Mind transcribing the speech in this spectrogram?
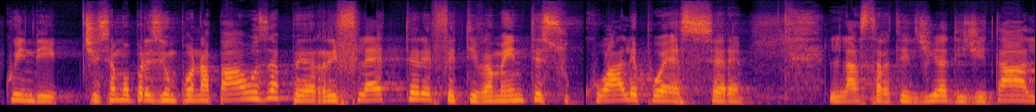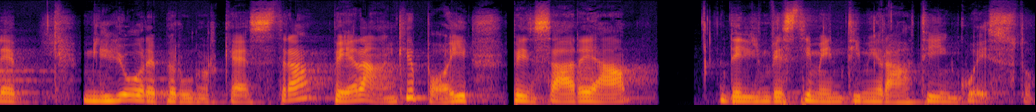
Quindi ci siamo presi un po' una pausa per riflettere effettivamente su quale può essere la strategia digitale migliore per un'orchestra, per anche poi pensare a degli investimenti mirati in questo.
